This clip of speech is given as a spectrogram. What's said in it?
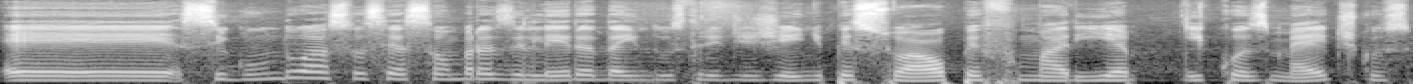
é, segundo a Associação Brasileira da Indústria de Higiene Pessoal, Perfumaria e Cosméticos,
